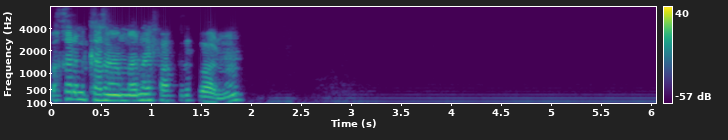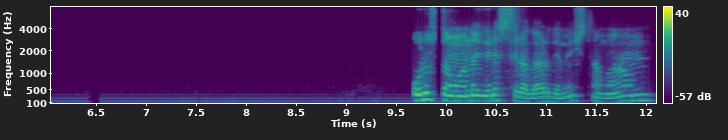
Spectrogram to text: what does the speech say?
Bakalım kazanımlarına farklılık var mı? Oluş zamanına göre sıralar demiş. Tamam.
